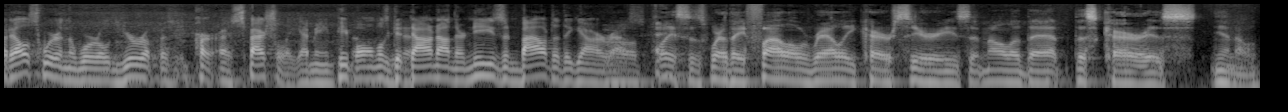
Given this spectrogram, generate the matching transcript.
U.S. But elsewhere in the world, Europe especially, I mean, people almost get down on their knees and bow to the RS. Well, places where they follow rally car series and all of that, this car is, you know,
